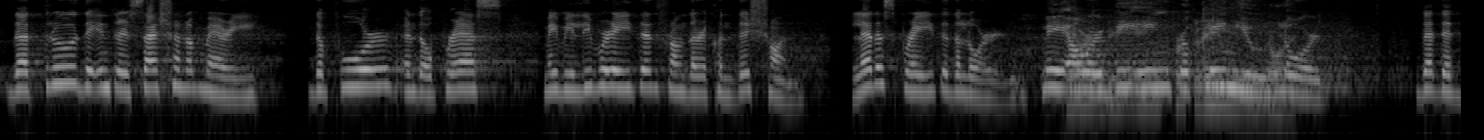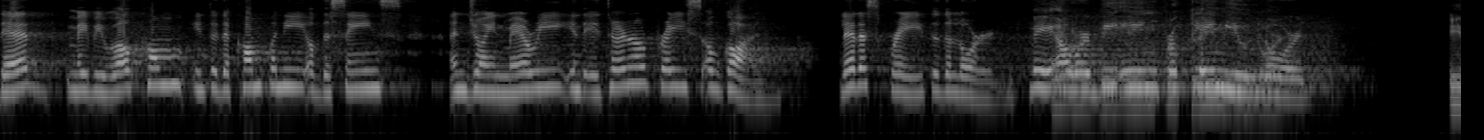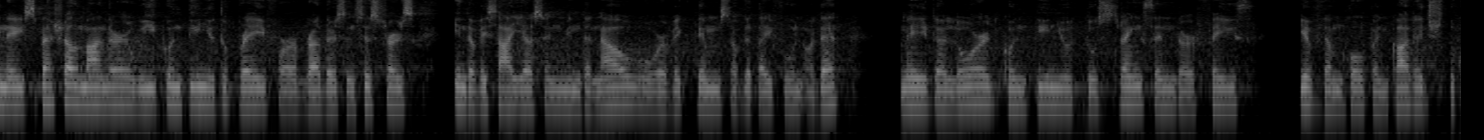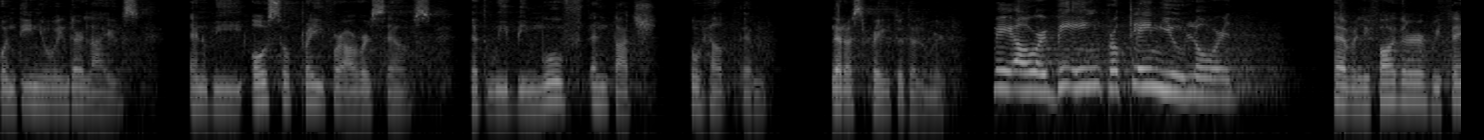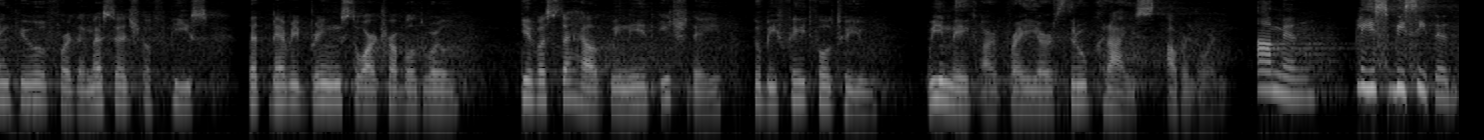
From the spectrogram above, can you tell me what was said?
That through the intercession of Mary, the poor and the oppressed may be liberated from their condition. Let us pray to the Lord. May our being proclaim you, Lord. that the dead may be welcomed into the company of the saints and join Mary in the eternal praise of God. Let us pray to the Lord. May our being proclaim you, Lord. In a special manner, we continue to pray for our brothers and sisters in the Visayas and Mindanao who were victims of the Typhoon Odette, May the Lord continue to strengthen their faith, give them hope and courage to continue in their lives. And we also pray for ourselves that we be moved and touched to help them. Let us pray to the Lord. May our being proclaim you, Lord. Heavenly Father, we thank you for the message of peace that Mary brings to our troubled world. Give us the help we need each day to be faithful to you. We make our prayer through Christ our Lord. Amen. Please be seated.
